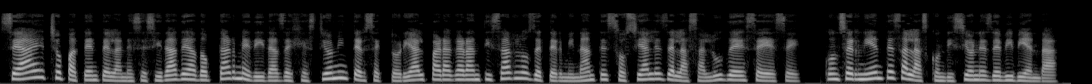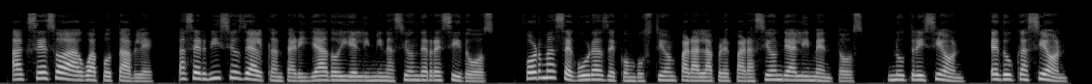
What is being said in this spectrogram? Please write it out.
se ha hecho patente la necesidad de adoptar medidas de gestión intersectorial para garantizar los determinantes sociales de la salud de SS, concernientes a las condiciones de vivienda, acceso a agua potable, a servicios de alcantarillado y eliminación de residuos, formas seguras de combustión para la preparación de alimentos, nutrición, educación,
